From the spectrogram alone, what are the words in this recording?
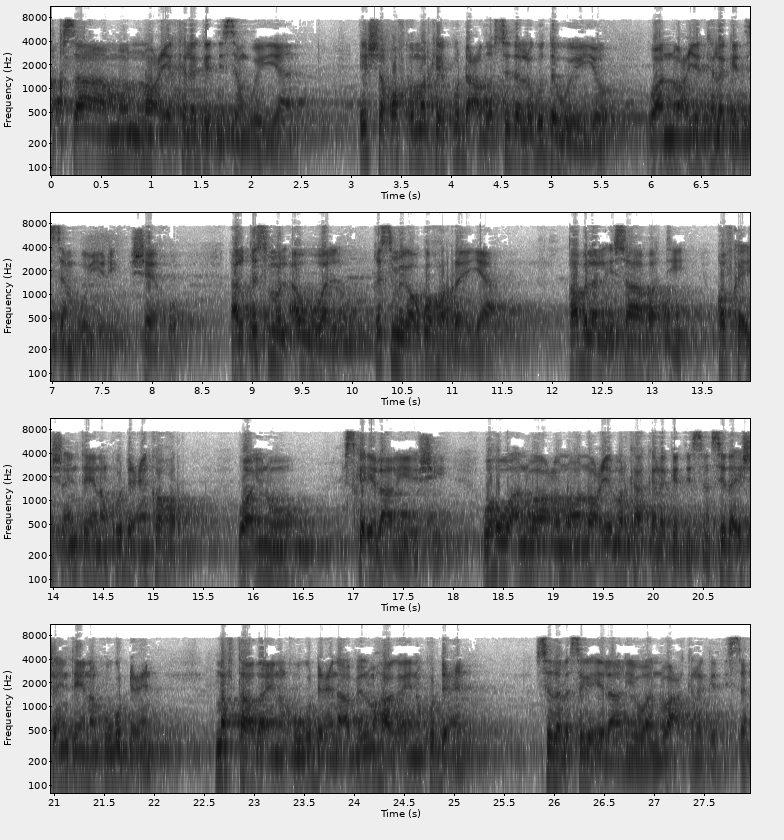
aqsaamun noocyo kala gedisan weeyaan. Isha qofka markay ku dhacdo sida lagu daweeyo waa noocyo kala gedisan buu yidhi sheekhu. Alqismu alwal qismiga ugu horreeya qabla alisaabati qofka isha intaynan ku dhicin ka hor waa inuu iska ilaaliyo ishii wa huwa anwaacun waa noocyo markaa kala gedisan. Sida isha intaynan kugu dhicin naftaada aynan kugu dhicin ama ilmahaaga aynan ku dhicin sida laisaga ilaaliyo waa anwaac kala gedisan.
